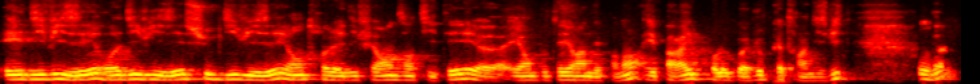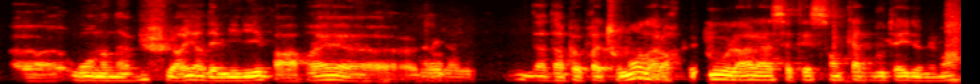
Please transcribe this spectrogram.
et divisé, redivisé, subdivisé entre les différentes entités euh, et embouteilleurs indépendants. Et pareil pour le Guadeloupe 98, mmh. où on en a vu fleurir des milliers par après. Ah d'à peu près tout le monde, alors que nous, là, là c'était 104 bouteilles de mémoire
